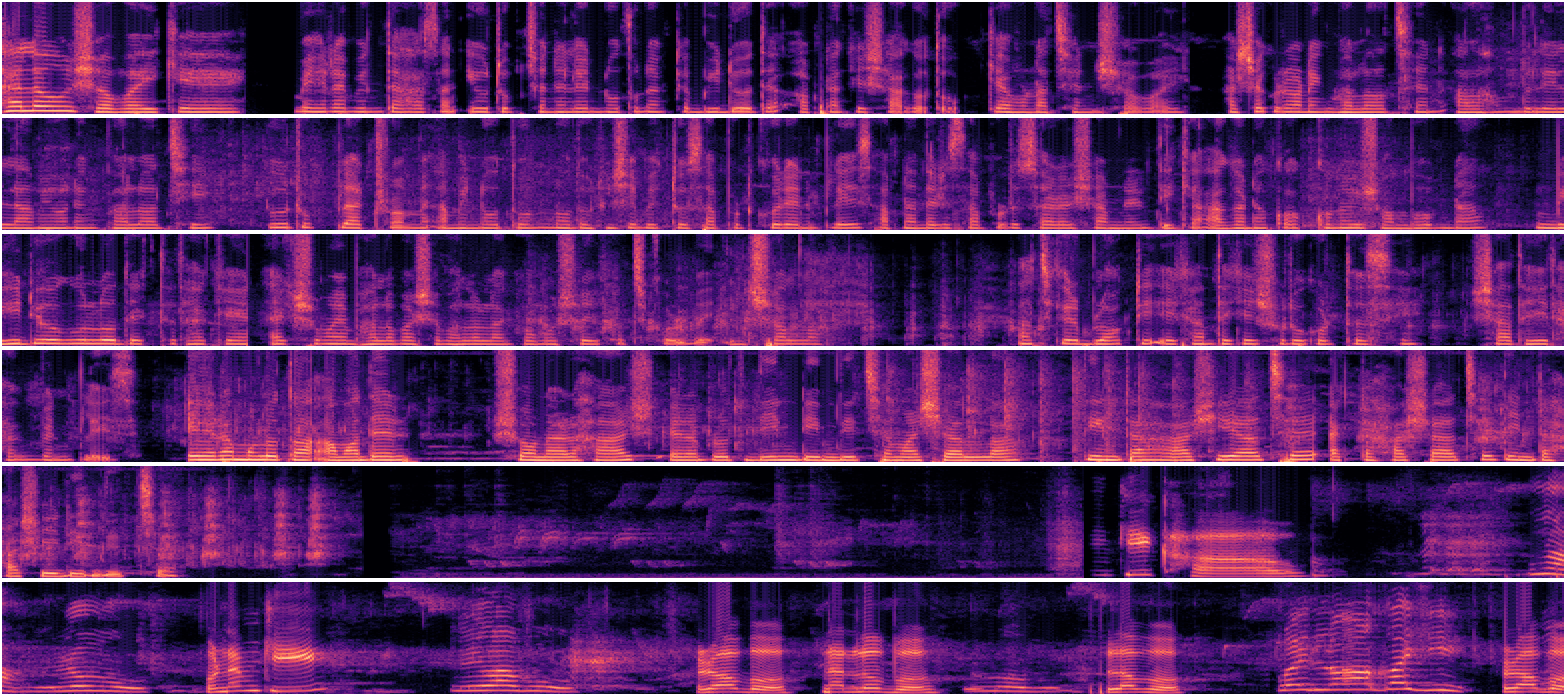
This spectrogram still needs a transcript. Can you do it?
Hello সবাইকে। মেহরা বিনতে Hasan YouTube চ্যানেলের নতুন একটা ভিডিওতে আপনাকে স্বাগত। কেমন আছেন সবাই? আশা করি অনেক ভালো আছেন। আলহামদুলিল্লাহ, আমি অনেক ভালো আছি। ইউটিউব প্ল্যাটফর্মে আমি নতুন নতুন হিসেবে একটু সাপোর্ট করেন প্লিজ আপনাদের সাপোর্ট ছাড়া সামনের দিকে আগানো কখনোই সম্ভব না। ভিডিওগুলো দেখতে থাকেন একসময় ভালোবাসা ভালো লাগে অবশ্যই কাজ করবে, ইনশাল্লাহ। আজকের ব্লগটি এখান থেকে শুরু করতেছি। সাথেই থাকবেন প্লিজ এরা মূলত আমাদের সোনার হাঁস। এরা প্রতিদিন ডিম দিচ্ছে মাশাল্লাহ তিনটা হাসি আছে একটা হাঁসা আছে তিনটা হাসি ডিম দিচ্ছে। কি খাও? ওর নাম কি? রব না লব? লবু। লব। রব।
